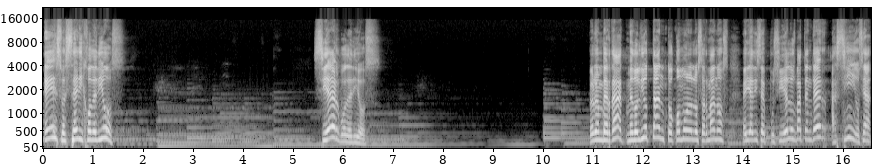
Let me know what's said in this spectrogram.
Eso es ser hijo de Dios. Siervo de Dios. Pero en verdad me dolió tanto como los hermanos, ella dice, pues si Él los va a atender, así, o sea,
